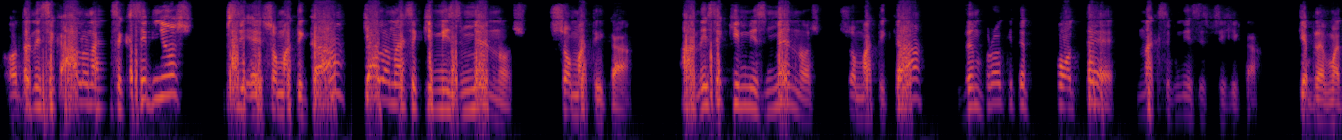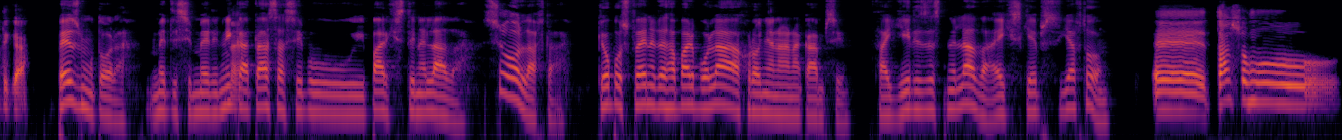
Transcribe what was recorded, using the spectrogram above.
όταν είσαι άλλο να είσαι ξύπνιος ψη- ε, σωματικά και άλλο να είσαι κοιμισμένος σωματικά. Αν είσαι κοιμισμένος σωματικά, δεν πρόκειται ποτέ να ξυπνήσεις ψυχικά και πνευματικά. Πες μου τώρα, με τη σημερινή Ναι. κατάσταση που υπάρχει στην Ελλάδα, σε όλα αυτά, και όπως φαίνεται θα πάρει πολλά χρόνια να ανακάμψει, θα γύριζες στην Ελλάδα, έχεις σκέψεις γι' αυτό; Ε, τάσο μου,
